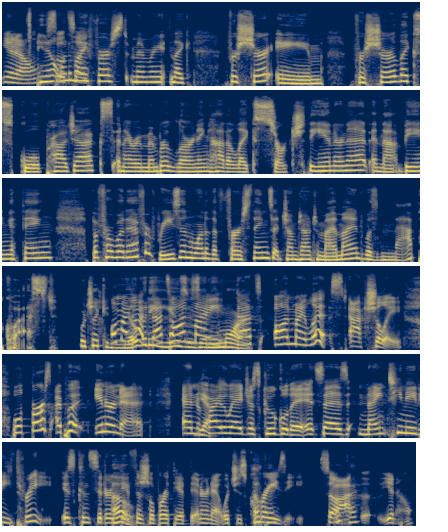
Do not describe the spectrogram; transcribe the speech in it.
You know. You know, so one it's of my first memory, like for sure AIM, for sure like school projects. And I remember learning how to like search the internet and that being a thing. But for whatever reason, one of the first things that jumped out to my mind was MapQuest, which like Oh my nobody god, that's uses on my anymore. that's on my list actually. Well, first I put internet, and Yeah. by the way, I just googled it. It says 1983 is considered the Oh. official birthday of the internet, which is Okay. crazy. So I, you know,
